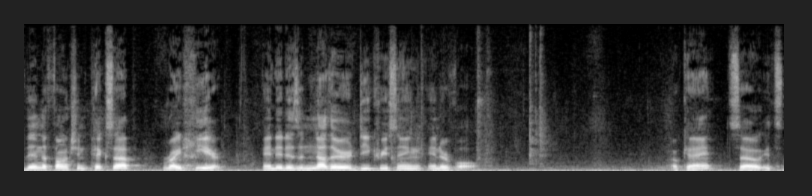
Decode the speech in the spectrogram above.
then the function picks up right here, and it is another decreasing interval. Okay, so it's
